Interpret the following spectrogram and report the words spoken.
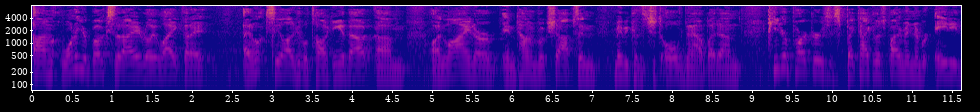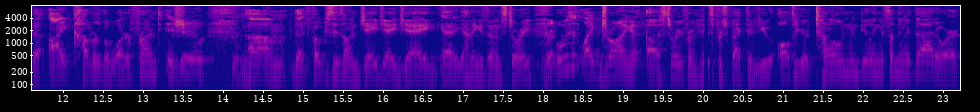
Um, one of your books that I really like that I I don't see a lot of people talking about um, online or in comic book shops, and maybe because it's just old now. But um, Peter Parker's Spectacular Spider-Man number eighty, the I Cover the Waterfront issue, Mm-hmm. um, that focuses on JJJ uh, having his own story. Right. What was it like drawing a, a story from his perspective? Do you alter your tone when dealing with something like that, or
